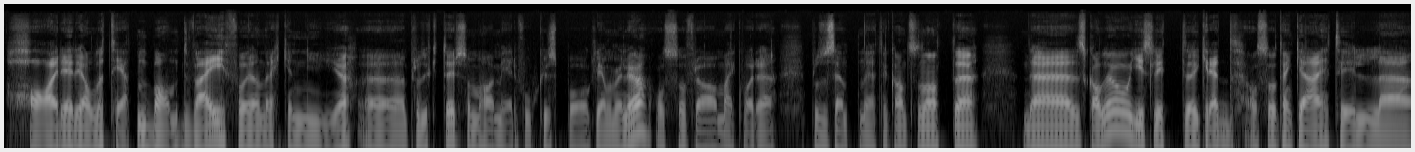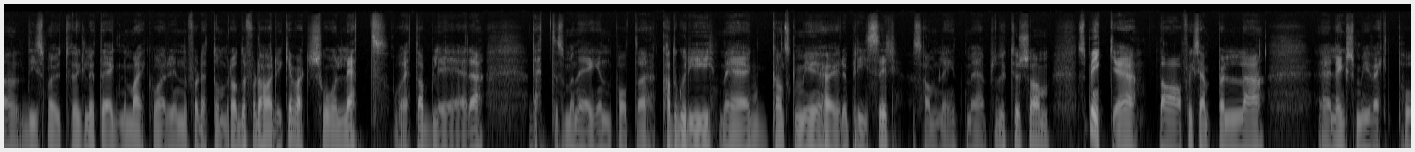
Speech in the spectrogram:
har i realiteten banet vei for en rekke nye uh, produkter som har mer fokus på klima og miljø, også fra merkevareprodusentene i etterkant. Sånn at uh, det skal jo gis litt uh, kred, også tenker jeg, til de som har utviklet egne merkevarer innenfor dette området. For det har ikke vært så lett å etablere dette som en egen på en kategori med ganske mye høyere priser, sammenlignet med produkter som, som ikke da f.eks. Eh, legger så mye vekt på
